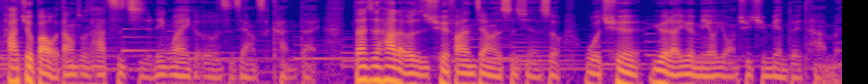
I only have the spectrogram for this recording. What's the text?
他就把我当做他自己的另外一个儿子这样子看待。但是他的儿子却发生这样的事情的时候，我却越来越没有勇气去面对他们。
